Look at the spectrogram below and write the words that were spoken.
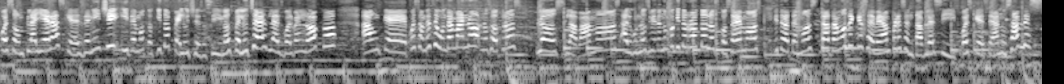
pues son playeras, que es de Nichi, y de Motoquito peluches. Así, los peluches les vuelven loco, aunque pues son de segunda mano, nosotros los lavamos, algunos vienen un poquito rotos, los cosemos y tratemos, tratamos de que se vean presentables y pues que sean usables.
